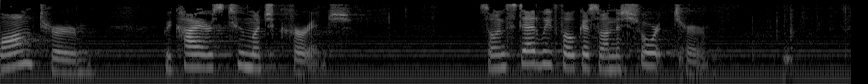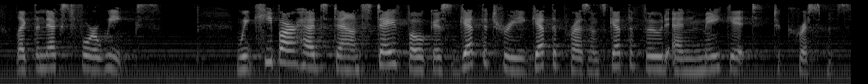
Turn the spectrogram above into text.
long term requires too much courage. So instead, we focus on the short term, like the next four weeks we keep our heads down, stay focused, get the tree, get the presents, get the food, and make it to Christmas.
